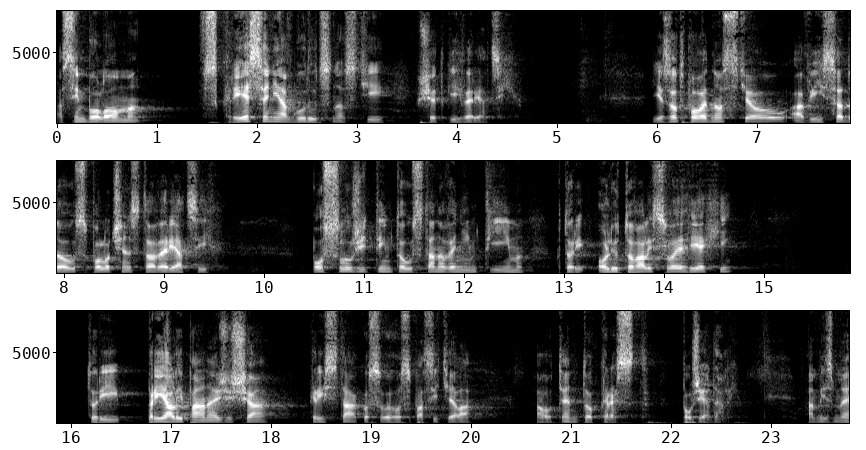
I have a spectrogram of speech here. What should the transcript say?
a symbolom vzkriesenia v budúcnosti všetkých veriacich je zodpovednosťou a výsadou spoločenstva veriacich poslúžiť týmto ustanovením tým, ktorí oľutovali svoje hriechy, ktorí prijali pána Ježiša Krista ako svojho spasiteľa a o tento krst požiadali. A my sme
